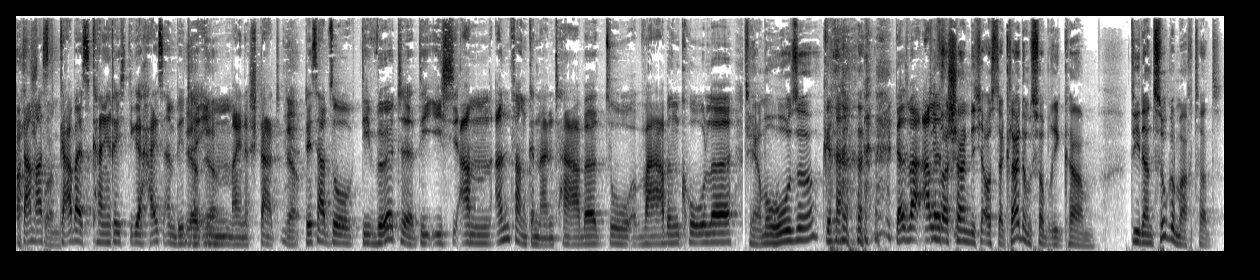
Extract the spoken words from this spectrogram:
Ach, damals spannend. gab es keinen richtigen Heizanbieter Ja, ja. in meiner Stadt. Ja. Deshalb so die Wörter, die ich am Anfang genannt habe, so Wabenkohle, Thermohose, genau, das war die alles wahrscheinlich aus der Kleidungsfabrik kam, die dann zugemacht hat.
